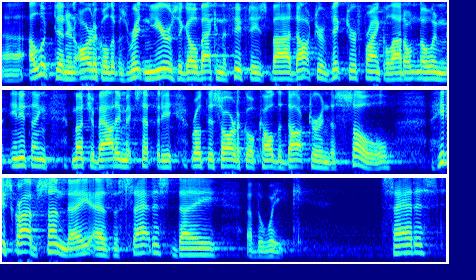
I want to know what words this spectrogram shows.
Uh, I looked at an article that was written years ago, back in the 50s, by Dr. Viktor Frankl. I don't know him anything much about him except that he wrote this article called The Doctor and the Soul. He describes Sunday as the saddest day of the week. Saddest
